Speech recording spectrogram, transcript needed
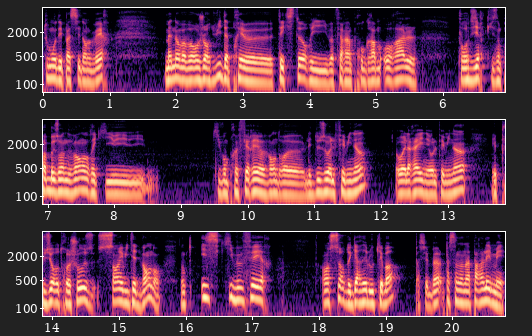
Tout le monde est passé dans le vert. Maintenant, on va voir aujourd'hui. D'après euh, Textor, il va faire un programme oral pour dire qu'ils n'ont pas besoin de vendre et qu'ils qui vont préférer euh, vendre euh, les deux OL féminins, OL Reign et OL féminin, et plusieurs autres choses sans éviter de vendre. Donc est-ce qu'il veut faire en sorte de garder Loukeba Parce que bah, personne n'en a parlé, mais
